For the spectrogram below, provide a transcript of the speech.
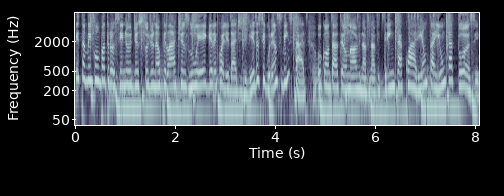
E também com o patrocínio de Estúdio Neopilates, Lueger, é qualidade de vida, segurança e bem-estar. O contato é o 99930 4114.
